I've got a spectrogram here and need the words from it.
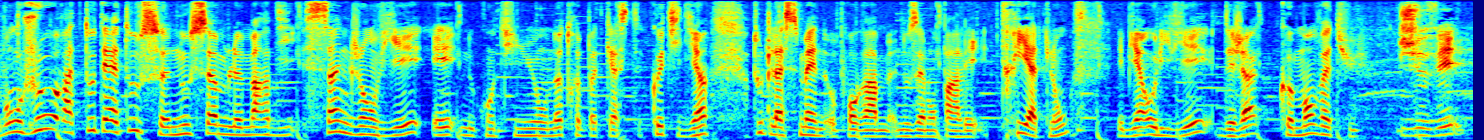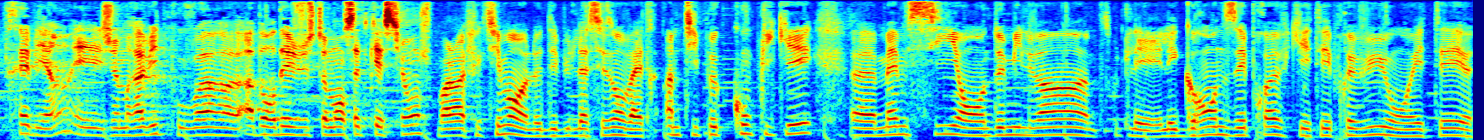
Bonjour à toutes et à tous, nous sommes le mardi 5 janvier et nous continuons notre podcast quotidien. Toute la semaine au programme, nous allons parler triathlon. Eh bien Olivier, déjà, comment vas-tu? Je vais très bien et j'aimerais vite pouvoir euh, aborder justement cette question. Bon alors effectivement, le début de la saison va être un petit peu compliqué, euh, même si en 2020, toutes les, les, grandes épreuves qui étaient prévues ont été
